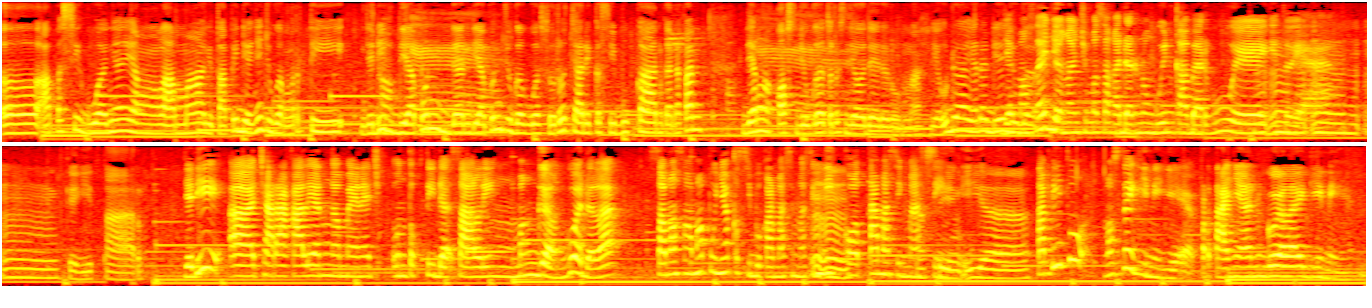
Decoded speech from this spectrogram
eh, apa sih guanya yang lama gitu tapi dianya juga ngerti jadi dia Oke. pun dan dia pun juga gue suruh cari kesibukan karena kan dia ngekos juga terus jauh dari rumah ya udah akhirnya dia jangan juga maksudnya jangan cuma sekadar nungguin kabar gue gitu ya. Mm, mm, mm, kayak gitar Jadi eh, cara kalian nge-manage untuk tidak saling mengganggu adalah sama-sama punya kesibukan masing-masing di Mm-mm. kota masing-masing. masing iya Tapi itu maksudnya gini ya, pertanyaan gue lagi nih.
